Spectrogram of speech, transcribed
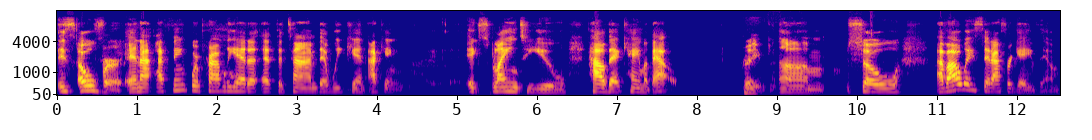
it's over. And I, I think we're probably at a at the time that we can I can explain to you how that came about. Right. Um, so I've always said I forgave them.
